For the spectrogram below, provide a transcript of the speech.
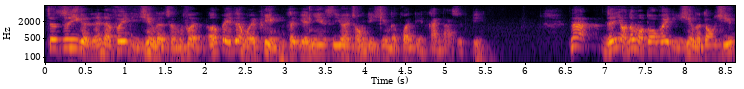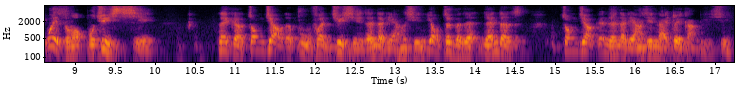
这是一个人的非理性的成分，而被认为病的原因，是因为从理性的观点看他是病。那人有那么多非理性的东西，为什么不去写那个宗教的部分，去写人的良心，用这个人人的宗教跟人的良心来对抗理性？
